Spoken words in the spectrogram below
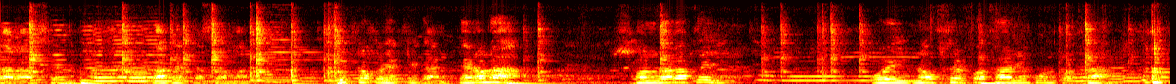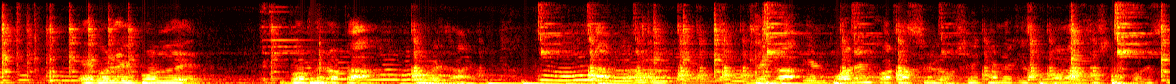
যারা আছেন, তাদের কাছে আমার ছোট্ট করে একটি গান। কেননা, সন্ধ্যা রাতেই ওই নফসের কথা, রিপুর কথা, এগুলি বললে গভীরতা কমে যায়। যেগুলা ইম্পর্টেন্ট কথা ছিল, সেখানে কিছু বলার চেষ্টা করেছি।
